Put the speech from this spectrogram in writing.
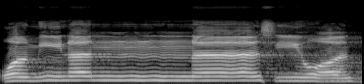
ومن الناس والدواب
